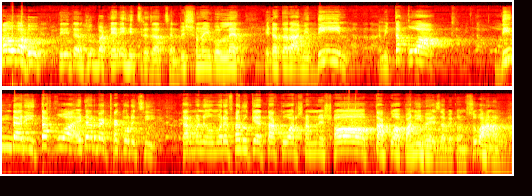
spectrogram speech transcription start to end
থাওবাহু তিনি তার জুব্বা টেনে হিচড়ে যাচ্ছেন। বিষ্ণুই বললেন, এটা দ্বারা আমি দিন, আমি তাকওয়া, দিনদারি, তাকওয়া, এটার ব্যাখ্যা করেছি। তার মানে ওমরে ফারুকের তাকওয়ার সামনে সব তাকুয়া পানি হয়ে যাবে কোন সুবহানাল্লাহ।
